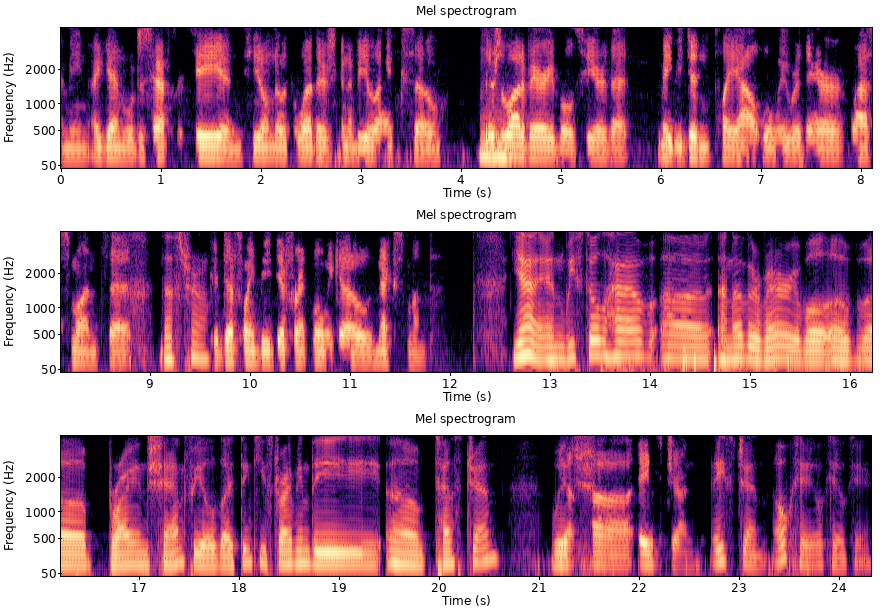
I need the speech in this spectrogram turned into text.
I mean, again, we'll just have to see, and you don't know what the weather is going to be like. So mm-hmm. there's a mm-hmm. lot of variables here that maybe didn't play out when we were there last month. That that's true. Could definitely be different when we go next month. Yeah, and we still have uh, another variable of uh, Brian Shanfield. I think he's driving the uh, tenth uh, gen, which yeah, uh, eighth gen. Eighth gen. Okay, okay, okay.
